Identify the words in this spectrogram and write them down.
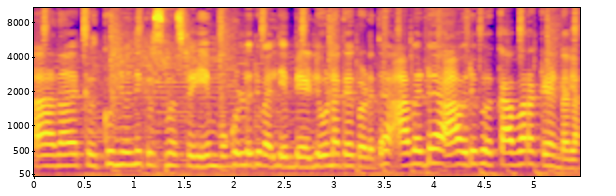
ആ, ന- ക്രി- കുഞ്ഞു കുഞ്ഞു ക്രിസ്മസ് ട്രീയും മുകളിലൊരു വലിയ ബലൂണൊക്കെ കൊടുത്ത് അവരുടെ ആ ഒരു കവറൊക്കെ ഉണ്ടല്ലോ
